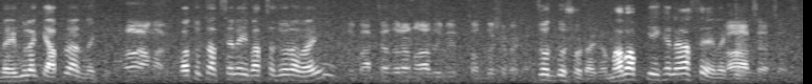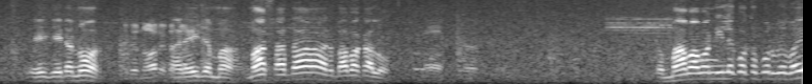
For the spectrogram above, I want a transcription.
ভাই এগুলা কি আপনার নাকি? হ্যাঁ আমার। কত চাচ্ছেন এই বাচ্চা জোড়া ভাই? বাচ্চা ধরা নেওয়া যাবে চোদ্দশো টাকা। চোদ্দশো টাকা। মা বাপ কি এখানে আছে নাকি? আচ্ছা আচ্ছা। এই যে এটা নর। এটা নর আর এই যে মা মা সাদা আর বাবা কালো। তো মা বাবা নিলে কত পড়বে ভাই?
